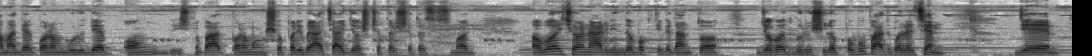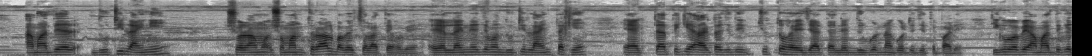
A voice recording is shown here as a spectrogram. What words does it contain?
আমাদের পরম গুরুদেব অং বিষ্ণুপাদ পরমংশ পরিবার আচার্য অষ্টোত্তর শত শ্রীমদ অভয়চরণ অরবিন্দ ভক্তি বেদান্ত জগৎগুরু শিল প্রভুপাদ বলেছেন যে আমাদের দুটি লাইনই সমান্তরালভাবে চলাতে হবে। এয়ারলাইনে লাইনে যেমন দুটি লাইন থাকে, একটা থেকে আরেকটা যদি চ্যুত হয়ে যায়, তাহলে দুর্ঘটনা ঘটে যেতে পারে। ঠিকভাবে আমাদেরকে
